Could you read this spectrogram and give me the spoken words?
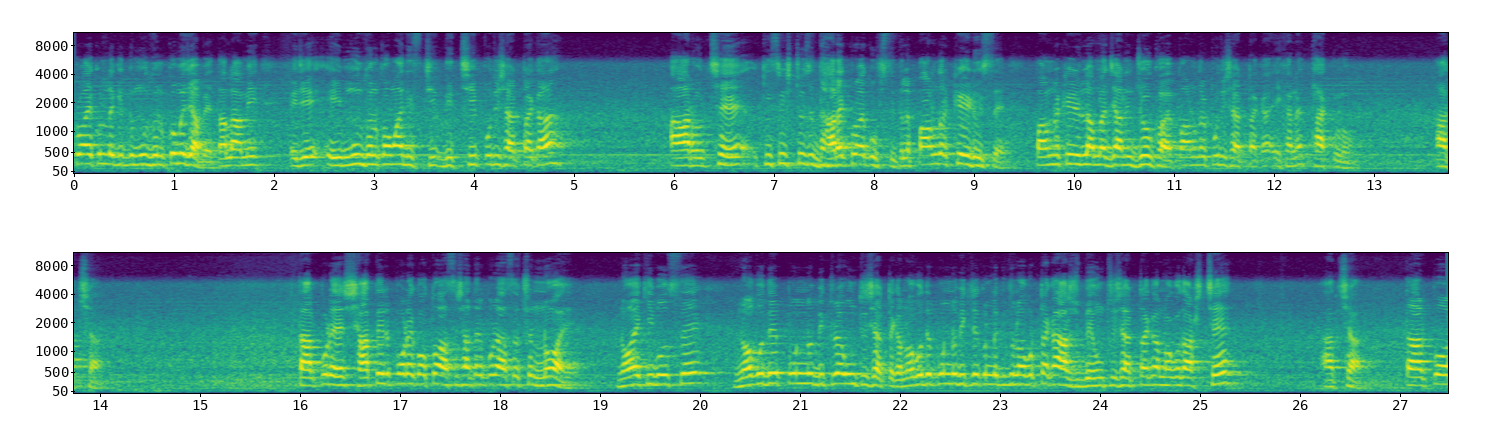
ক্রয় করলে কিন্তু মূলধন কমে যাবে। তাহলে আমি এই যে, এই মূলধন কমায় দিচ্ছি দিচ্ছি পঁচিশ হাজার টাকা। আর হচ্ছে কি সৃষ্টি হচ্ছে ধারে ক্রয় করছি। তাহলে পাউন্ডার ক্রেডিট হয়েছে পাউন্ডার ক্রেডিট হলে আমরা জানি যোগ হয়। পাউন্ডার পঁচিশ হাজার টাকা এখানে থাকল। আচ্ছা তারপরে সাতের পরে কত আছে? সাতের পরে আছে হচ্ছে নয়। নয় কি বলছে? নগদে পণ্য বিক্রয় উনত্রিশ হাজার টাকা। নগদে পণ্য বিক্রয় করলে কিন্তু নগদ টাকা আসবে, উনত্রিশ হাজার টাকা নগদ আসছে। আচ্ছা তারপর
